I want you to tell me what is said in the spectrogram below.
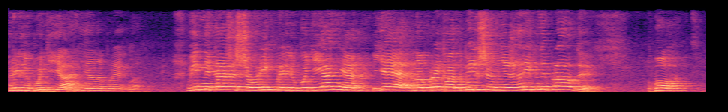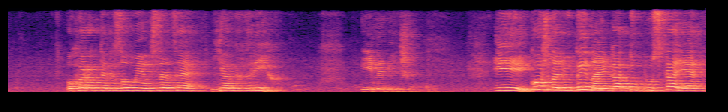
прелюбодіяння, наприклад. Він не каже, що гріх прелюбодіяння є, наприклад, більшим, ніж гріх неправди. Бог охарактеризовує все це як гріх і не більше. І кожна людина, яка допускає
